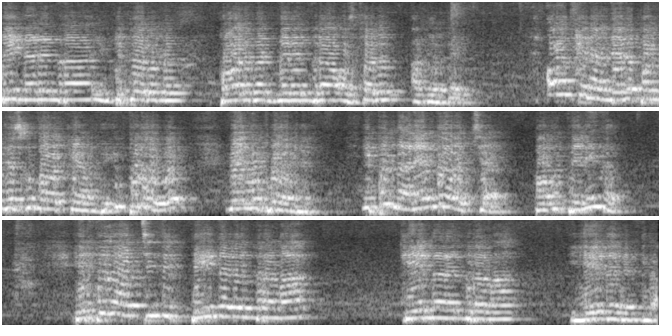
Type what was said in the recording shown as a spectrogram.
పి నరేంద్ర ఇంటి పేరు పవన్ నరేంద్ర వస్తాడు అని చెప్పారు ఓకే నన్ను ఏదో పని చేసుకుంటా ఓకే అంది ఇప్పుడు వెళ్ళిపోయాడు. ఇప్పుడు నరేంద్ర వచ్చాడు. పాపం తెలియదు ఎందుకు వచ్చింది? పి నరేంద్రనా? కే నరేంద్రనా? ఏ నరేంద్ర?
